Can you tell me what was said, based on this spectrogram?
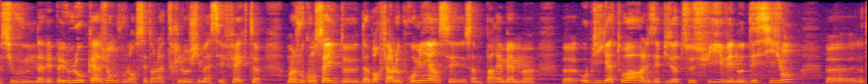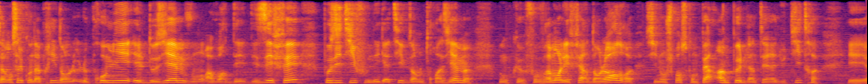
Si vous n'avez pas eu l'occasion de vous lancer dans la trilogie Mass Effect, moi je vous conseille d'abord faire le premier, hein, ça me paraît même euh, obligatoire, les épisodes se suivent et nos décisions, euh, notamment celles qu'on a prises dans le, premier et le deuxième, vont avoir des, effets positifs ou négatifs dans le troisième. Donc euh, faut vraiment les faire dans l'ordre, sinon je pense qu'on perd un peu de l'intérêt du titre. Et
